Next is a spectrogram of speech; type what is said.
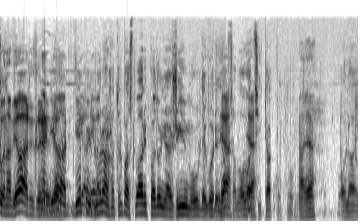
ko na bjelažnice. Na ja. bjelažnice. Gepek Ja, moraš natrpa stvari pa do nja živimo ovdje gore, ja, Ja, sam lovac ja. i tako to. A ja. Onaj,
